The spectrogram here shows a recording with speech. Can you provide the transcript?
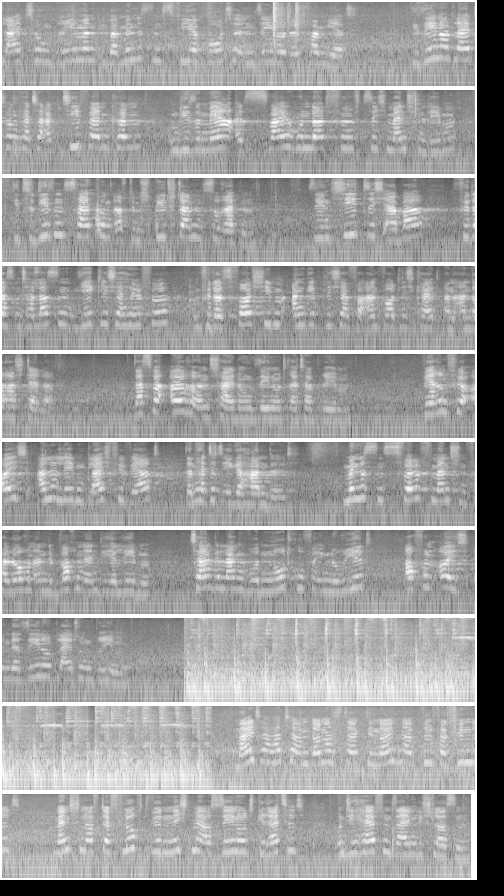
Seenotleitung Bremen über mindestens vier Boote in Seenot informiert. Die Seenotleitung hätte aktiv werden können, um diese mehr als 250 Menschenleben, die zu diesem Zeitpunkt auf dem Spiel standen, zu retten. Sie entschied sich aber für das Unterlassen jeglicher Hilfe und für das Vorschieben angeblicher Verantwortlichkeit an anderer Stelle. Das war eure Entscheidung, Seenotretter Bremen. Wären für euch alle Leben gleich viel wert, dann hättet ihr gehandelt. Mindestens zwölf Menschen verloren an dem Wochenende ihr Leben. Tagelang wurden Notrufe ignoriert, auch von euch in der Seenotleitung Bremen. Malta hatte am Donnerstag, den 9. April, verkündet, Menschen auf der Flucht würden nicht mehr aus Seenot gerettet und die Häfen seien geschlossen.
